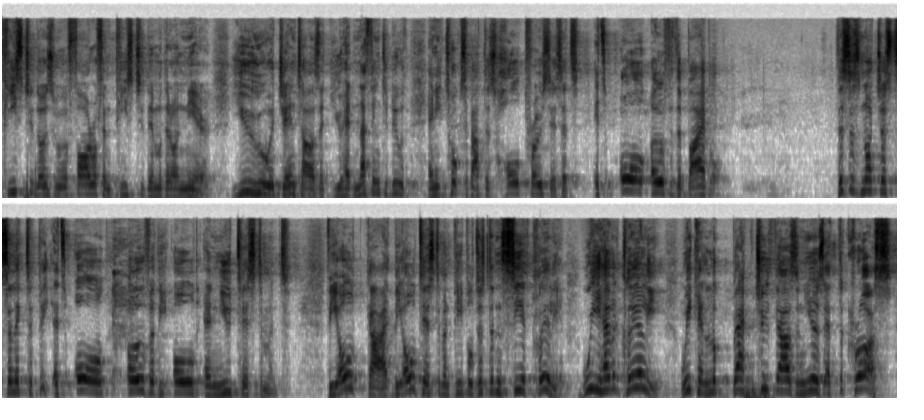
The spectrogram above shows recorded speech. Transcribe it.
Peace to those who are far off and peace to them that are near. You who are Gentiles that you had nothing to do with. And he talks about this whole process. It's, it's all over the Bible. This is not just selected, it's all over the Old and New Testament. The old guy, the Old Testament people just didn't see it clearly. We have it clearly. We can look back 2,000 years at the cross,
